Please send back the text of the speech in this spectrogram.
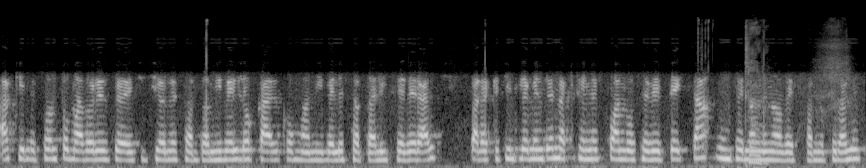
a quienes son tomadores de decisiones tanto a nivel local como a nivel estatal y federal para que se implementen acciones cuando se detecta un fenómeno de esta naturaleza.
